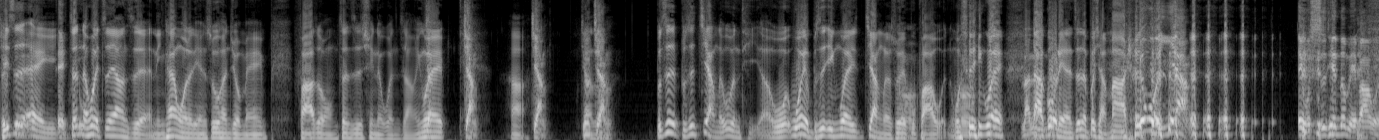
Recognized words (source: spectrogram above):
其实哎哎，真的会这样子哎。你看我的脸书很久没发这种政治性的文章，因为降啊降就降，不是不是降的问题啊。我我也不是因为降了所以不发文，我是因为大过年真的不想骂人，跟我一样。哎、欸，我十天都没发文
